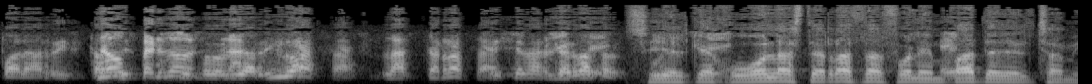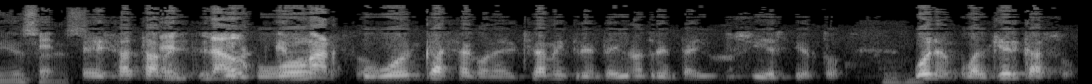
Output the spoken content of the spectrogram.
para restar No, perdón, a los de las arriba terrazas, las terrazas. es en las terrazas. Sí, el que jugó las terrazas fue el empate del Chami, eso es. Exactamente, En la jugó, en marzo. jugó en casa con el Chami 31-31, sí es cierto. Bueno, en cualquier caso,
